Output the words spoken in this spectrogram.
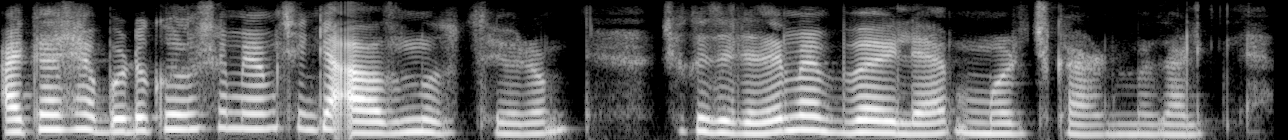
Arkadaşlar burada konuşamıyorum çünkü ağzımda tutuyorum. Çok özür dilerim ve böyle mor çıkardım özellikle.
